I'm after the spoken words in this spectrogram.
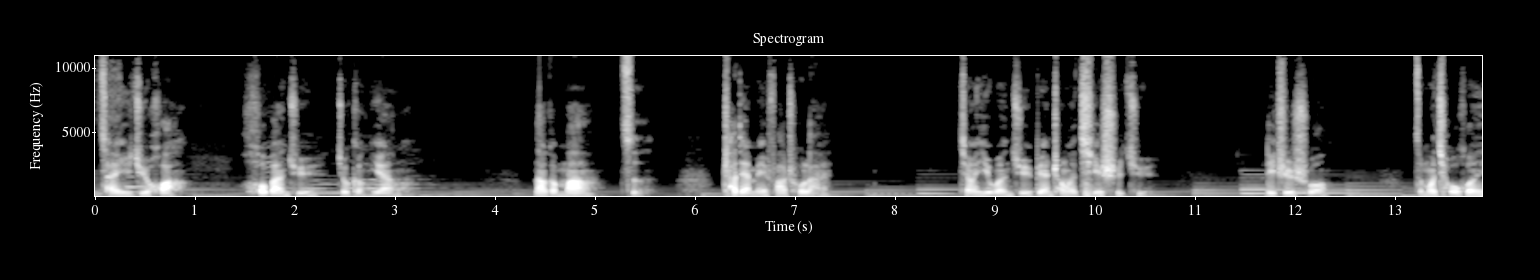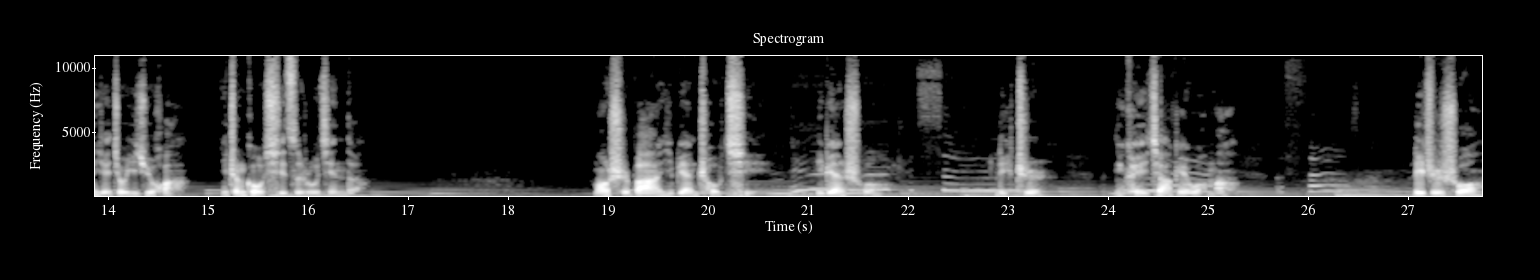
才一句话，后半句就哽咽了，那个“妈”字差点没发出来，将疑问句变成了祈使句。荔枝说。怎么求婚也就一句话，你真够惜字如金的。毛十八一边抽泣，一边说：“荔枝，你可以嫁给我吗？”荔枝说：“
